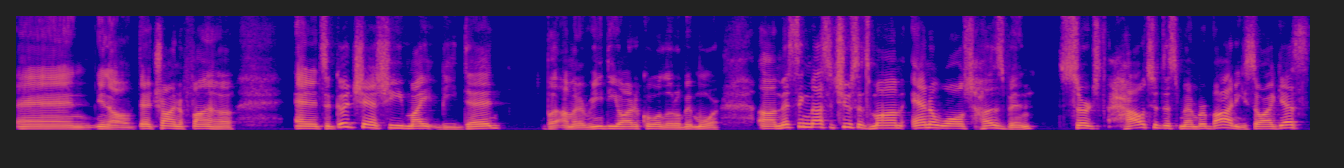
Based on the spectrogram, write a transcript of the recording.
And you know, they're trying to find her, and it's a good chance she might be dead. But I'm gonna read the article a little bit more. Uh, missing Massachusetts mom Anna Walsh husband searched how to dismember body. So I guess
